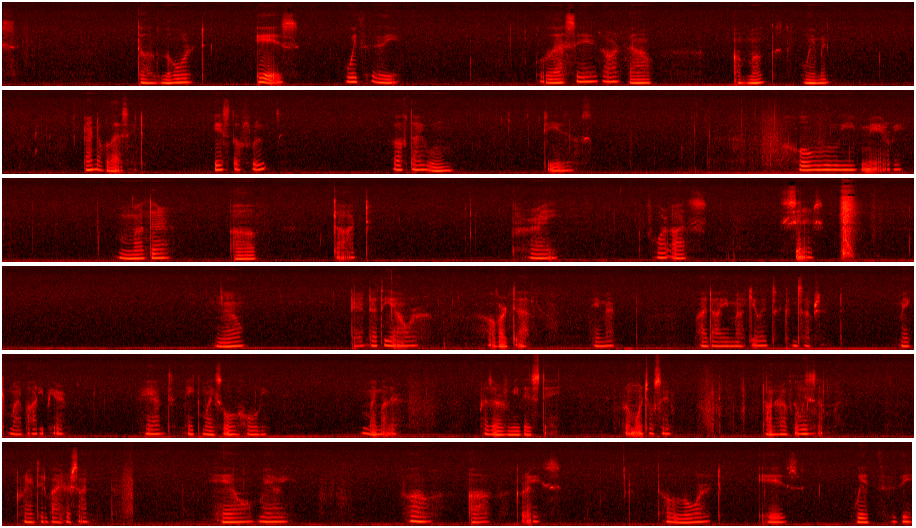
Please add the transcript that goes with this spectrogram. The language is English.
The Lord is with thee. Blessed art thou amongst women, and blessed is the fruit of thy womb, Jesus. Holy Mary, Mother of God, pray for us sinners. Now and at the hour of our death. Amen. By thy immaculate conception, make my body pure and make my soul holy. My mother, preserve me this day from mortal sin, in honor of the wisdom granted by her Son. Hail Mary, full of grace. The Lord is with thee.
